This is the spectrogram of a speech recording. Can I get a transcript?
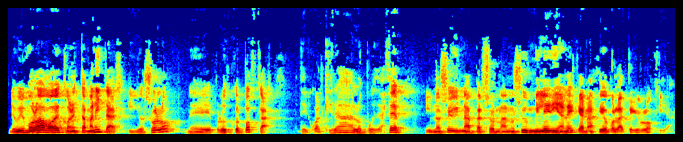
yo mismo lo hago, ¿eh? Conecta manitas y yo solo eh, produzco el podcast. De cualquiera lo puede hacer. Y no soy una persona, no soy un millennial ¿eh? que ha nacido con la tecnología.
